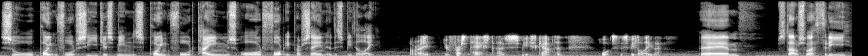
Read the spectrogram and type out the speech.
So 0.4c just means 0.4 times or 40% of the speed of light. Alright, your first test as space captain. What's the speed of light then? Um, starts with 3,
